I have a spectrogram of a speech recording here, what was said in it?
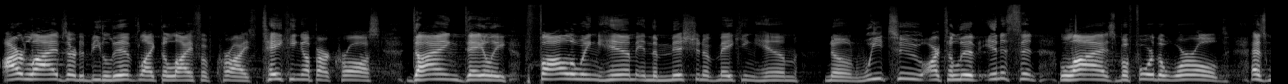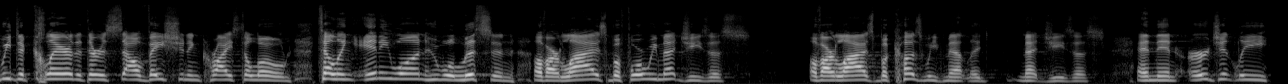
Our lives are to be lived like the life of Christ, taking up our cross, dying daily, following Him in the mission of making Him known. We too are to live innocent lives before the world as we declare that there is salvation in Christ alone, telling anyone who will listen of our lives before we met Jesus of our lives because we've met, met Jesus, and then urgently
